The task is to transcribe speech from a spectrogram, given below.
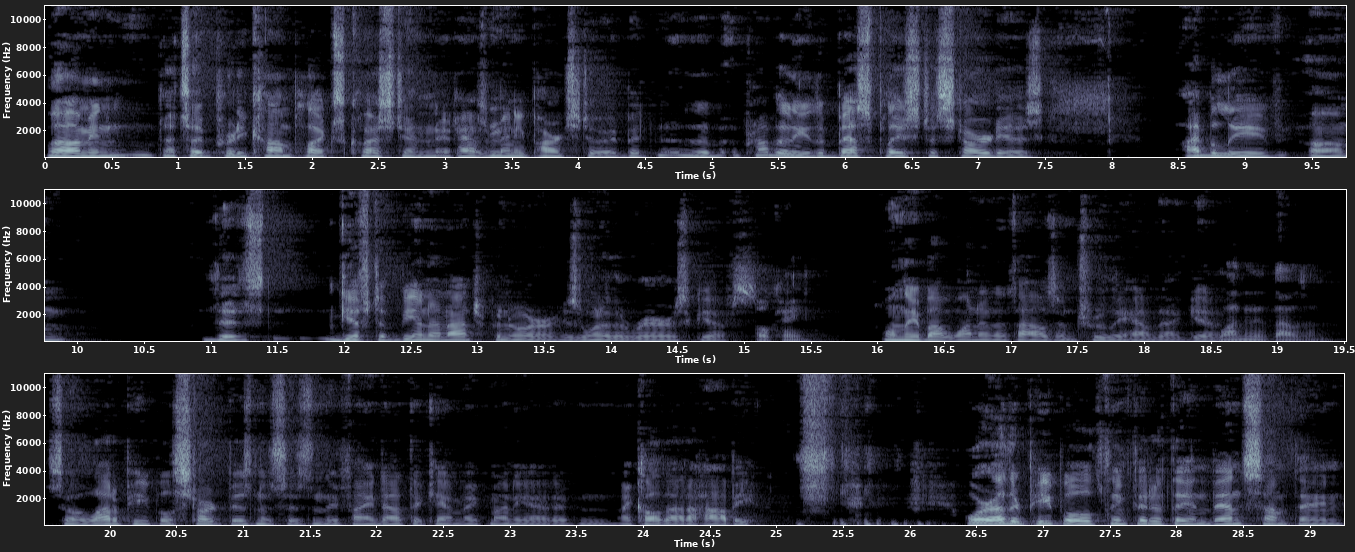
Well, I mean, that's a pretty complex question. It has many parts to it, but the, probably the best place to start is I believe um, this gift of being an entrepreneur is one of the rarest gifts. Okay. Only about one in a thousand truly have that gift. One in a thousand. So a lot of people start businesses and they find out they can't make money at it, and I call that a hobby. or other people think that if they invent something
